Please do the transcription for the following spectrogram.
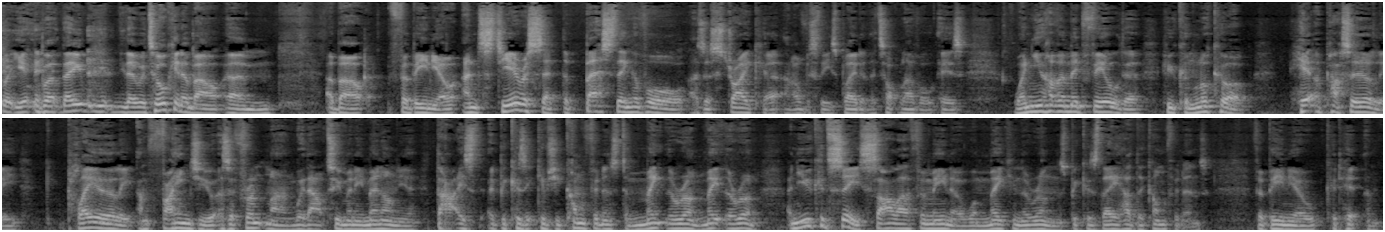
but yeah, but they they were talking about um, about Fabinho, and Shearer said the best thing of all as a striker, and obviously he's played at the top level, is when you have a midfielder who can look up, hit a pass early, play early and find you as a front man without too many men on you. That is because it gives you confidence to make the run, make the run. And you could see Salah, Firmino were making the runs because they had the confidence. Fabinho could hit them.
